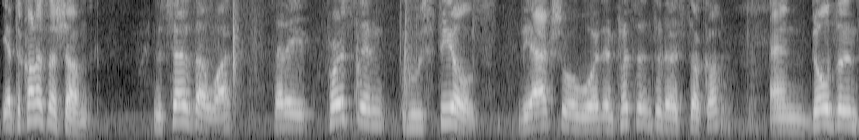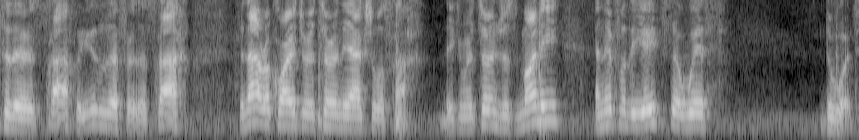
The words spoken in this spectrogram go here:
You have to konas hashavim. It says that what that a person who steals the actual wood and puts it into their sukkah and builds it into their schach or uses it for the schach, they're not required to return the actual schach. They can return just money and therefore the yetza with the wood.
